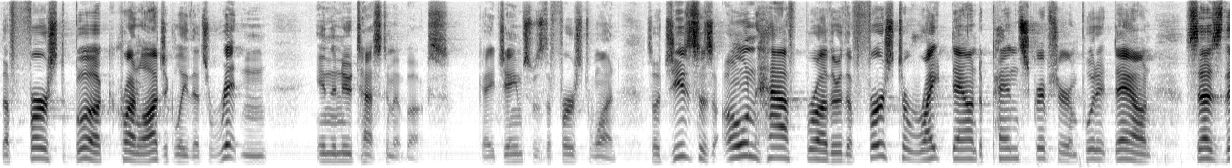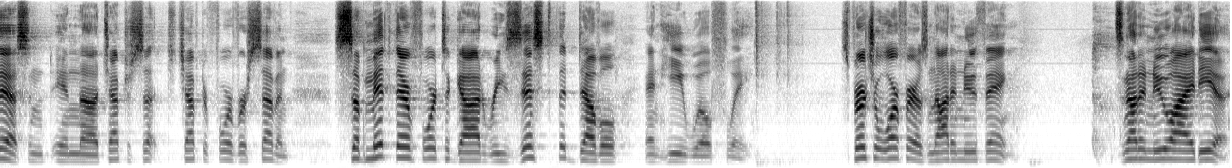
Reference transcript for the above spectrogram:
the first book chronologically that's written in the New Testament books. Okay, James was the first one. So Jesus' own half brother, the first to write down, to pen scripture and put it down, says this in, in uh, chapter, chapter 4, verse 7 Submit therefore to God, resist the devil, and he will flee. Spiritual warfare is not a new thing, it's not a new idea.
